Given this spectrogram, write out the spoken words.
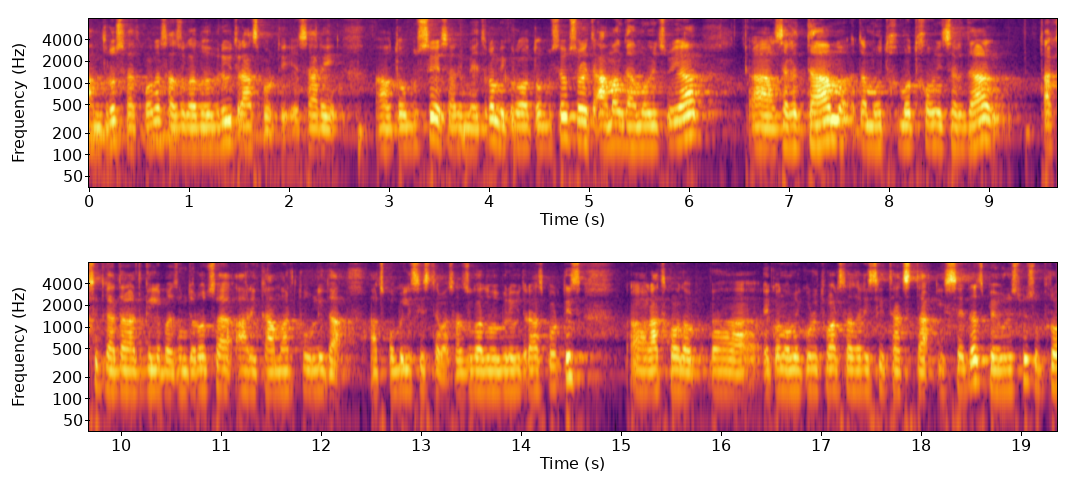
ამ დროს რა თქმა უნდა საზოგადოებრივი ტრანსპორტი. ეს არის ავტობუსი, ეს არის მეტრო, მიკროავტობუსები, სწორედ ამან გამოიწვია ზრდამ და მოთხოვნის ზრდა ტაქსით გადაადგილებაზე, იმიტომ როცა არის გამართული და აწყობილი სისტემა საზოგადოებრივი ტრანსპორტის, რა თქმა უნდა, ეკონომიკური თვალსაზრისითაც და ისედაც ბევრისთვის უფრო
